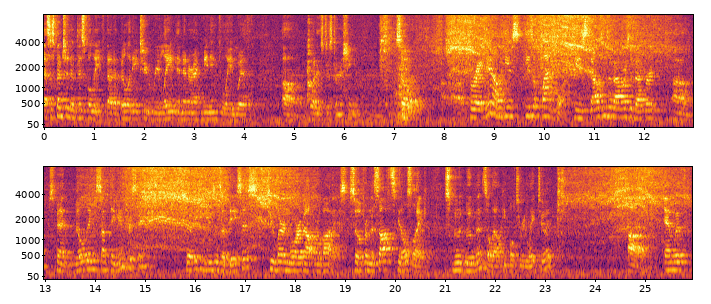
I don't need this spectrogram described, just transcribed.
that suspension of disbelief, that ability to relate and interact meaningfully with uh, what is just a machine. So uh, for right now, he's, he's a platform. He's thousands of hours of effort um, spent building something interesting that we can use as a basis to learn more about robotics. So from the soft skills like smooth movements allow people to relate to it. Uh, and with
